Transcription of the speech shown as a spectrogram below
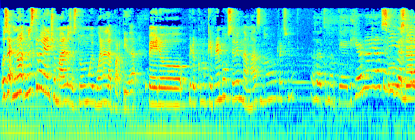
O sea, no, no es que lo hayan hecho mal, o sea, estuvo muy buena la partida, pero, pero como que Rainbow Seven nada más no reaccionó. O sea, como que dijeron, no, ya no Sí, sí, nada.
